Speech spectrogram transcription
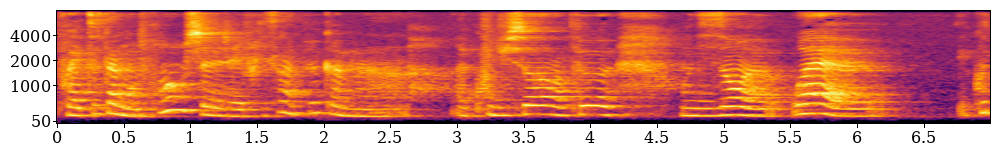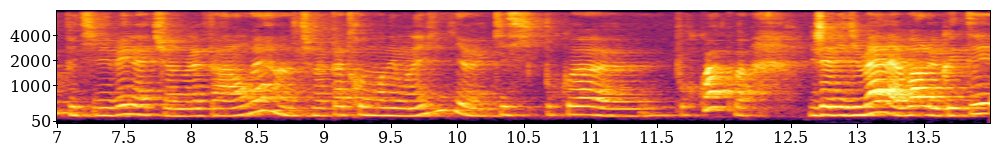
pour être totalement franche, j'avais pris ça un peu comme un, coup du sort, un peu en disant euh, Ouais, écoute, petit bébé, là, tu de me la faire à l'envers, tu m'as pas trop demandé mon avis, qu'est-ce, pourquoi, pourquoi quoi? J'avais du mal à voir le côté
